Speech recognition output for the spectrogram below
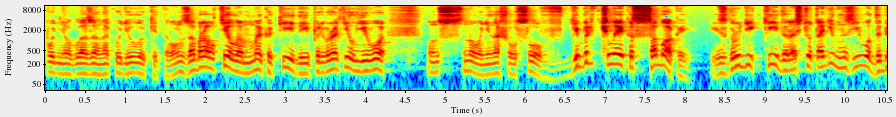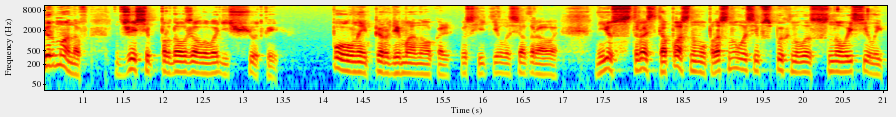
поднял глаза на Коди Локета. Он забрал тело Мэка Кейда и превратил его, он снова не нашел слов, в гибрид человека с собакой. Из груди Кейда растет один из его доберманов. Джесси продолжала водить щеткой. «Полный пердемонокль!» – восхитилась отрава. Ее страсть к опасному проснулась и вспыхнула с новой силой.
